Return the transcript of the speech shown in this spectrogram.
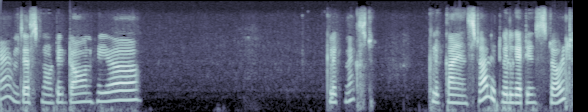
I'm just noting down here. Click next. Click on install. It will get installed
